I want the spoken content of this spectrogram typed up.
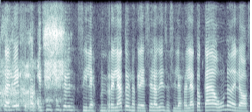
tal vez, porque sí, sí, si les relato es lo que le decía a la audiencia, si les relato cada uno de los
